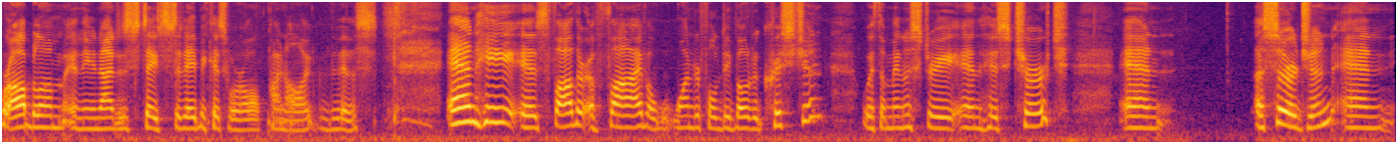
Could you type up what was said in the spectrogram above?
problem in the United States today because we're all kind of like this. And he is father of five, a wonderful devoted Christian with a ministry in his church, and a surgeon, and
